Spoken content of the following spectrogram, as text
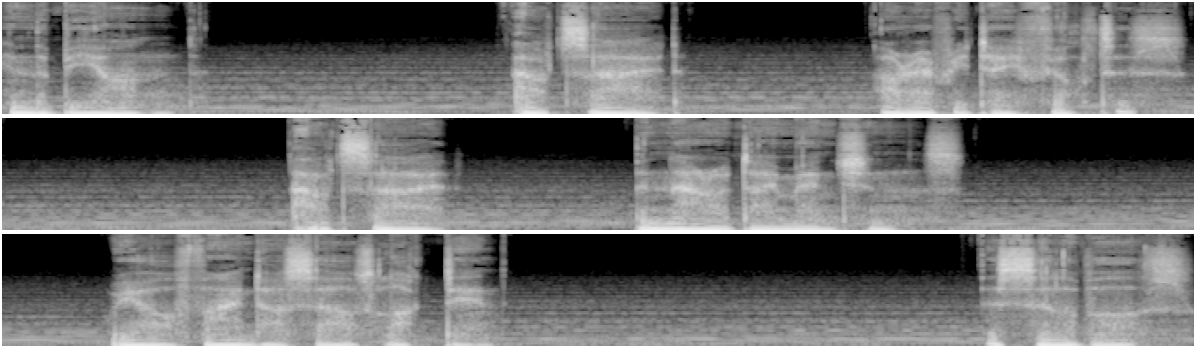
in the beyond, outside our everyday filters, outside the narrow dimensions we all find ourselves locked in. The syllables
